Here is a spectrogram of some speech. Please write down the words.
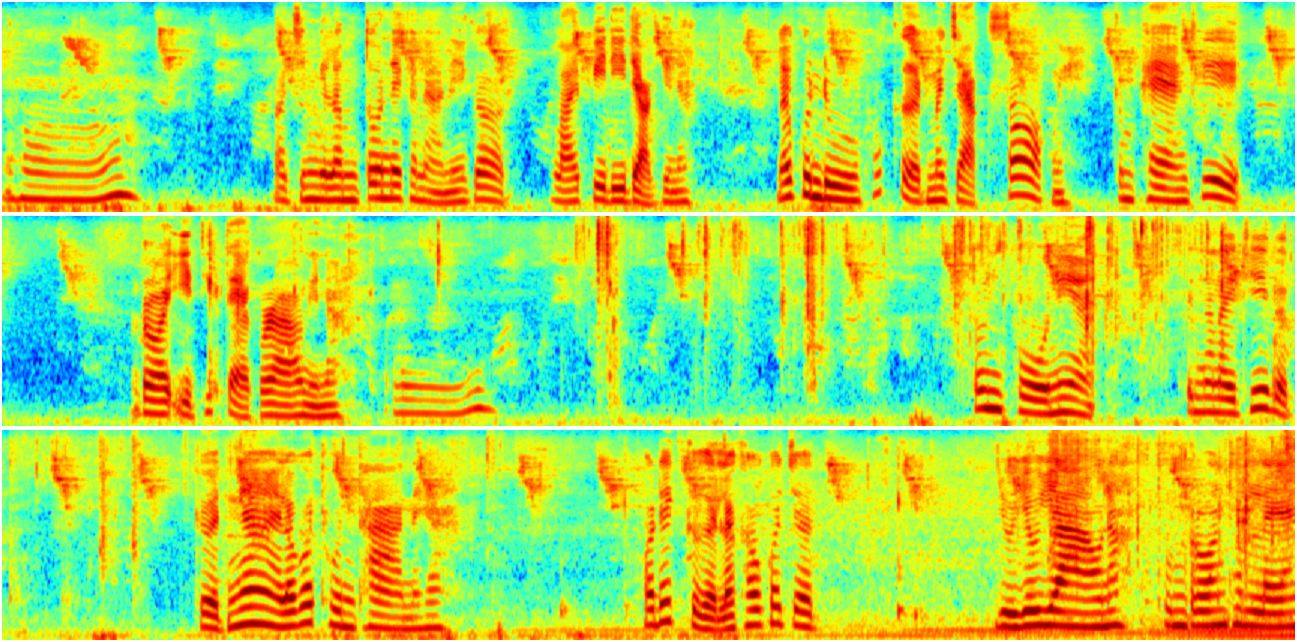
อืออาจจะมีลำต้นได้ขนาดนี้ก็หลายปีดีดักอยู่นะ แล้วคุณดูเขาเกิดมาจากซอกนี่กำแพงที่รอยอิฐที่แตกราวนี่นะ โอ้ ต้นโพเนี่ย เป็นอะไรที่แบบ เกิดง่ายแล้วก็ทนทานนะคะพอได้เกิดแล้วเขาก็จะอยู่ยาวๆนะ ทนร้อนทนแรง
